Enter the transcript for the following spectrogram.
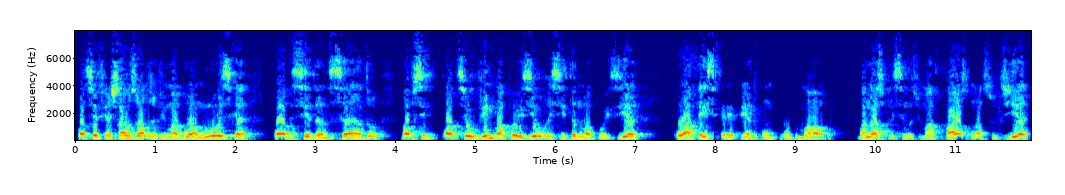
Pode ser fechar os olhos, ouvir uma boa música, pode ser dançando, mas você pode ser ouvindo uma poesia ou recitando uma poesia, ou até escrevendo, compondo uma obra. Mas nós precisamos de uma pausa no nosso dia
